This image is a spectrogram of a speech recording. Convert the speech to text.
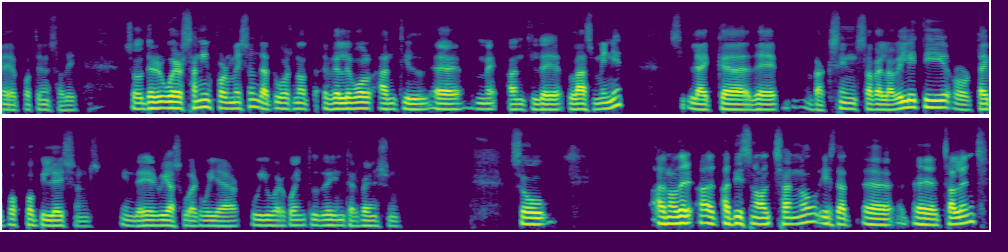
uh, potentially. So there were some information that was not available until uh, until the last minute, like uh, the vaccines availability or type of populations in the areas where we are we were going to the intervention. So another uh, additional channel is that uh, uh, challenge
